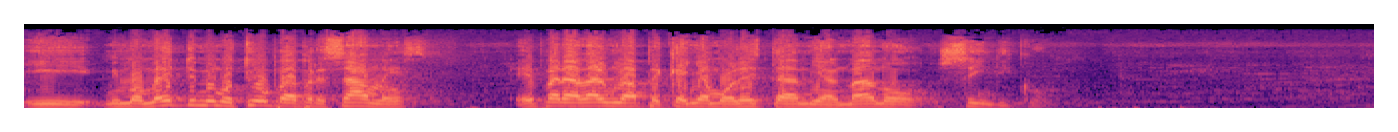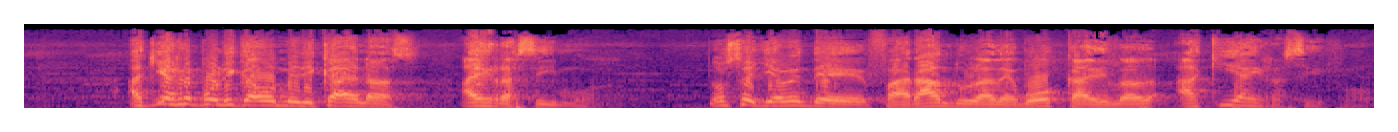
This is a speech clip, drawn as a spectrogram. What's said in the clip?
Y mi momento y mi motivo para expresarme es, para dar una pequeña molestia a mi hermano síndico. Aquí en República Dominicana hay racismo. No se lleven de farándula, de boca. aquí hay racismo.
